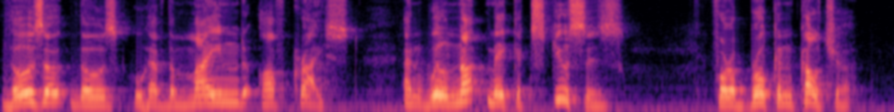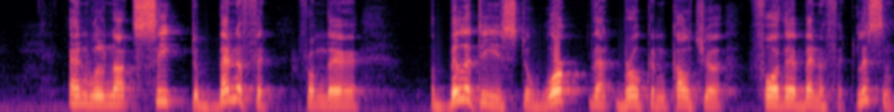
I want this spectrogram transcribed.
Those are those who have the mind of Christ and will not make excuses for a broken culture and will not seek to benefit from their abilities to work that broken culture for their benefit. Listen,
